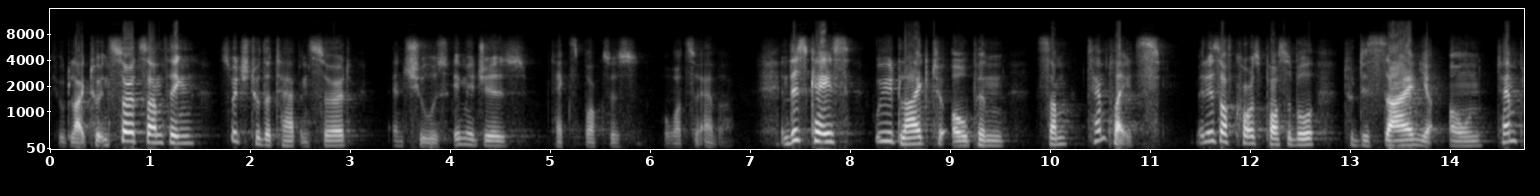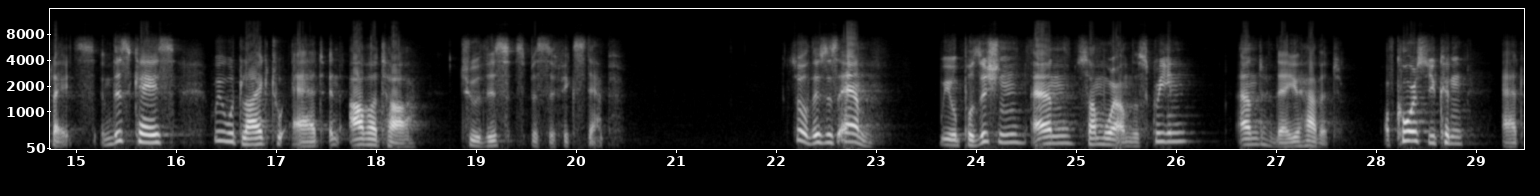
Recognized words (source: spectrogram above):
If you'd like to insert something, switch to the tab Insert and choose images, text boxes or whatsoever. In this case, we would like to open some templates. It is of course possible to design your own templates. In this case, we would like to add an avatar to this specific step. So this is Anne. We will position Anne somewhere on the screen and there you have it. Of course, you can add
